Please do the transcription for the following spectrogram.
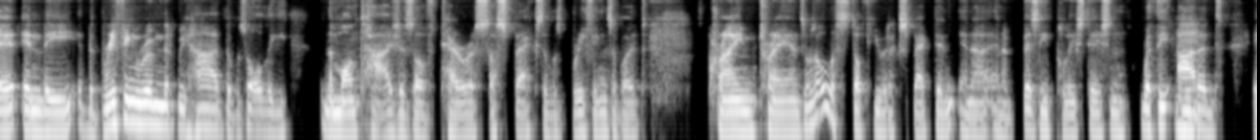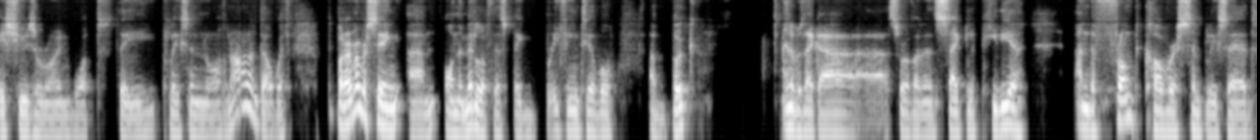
in the the briefing room that we had, there was all the the montages of terrorist suspects. There was briefings about crime trends. There was all the stuff you would expect in, in a in a busy police station with the mm. added issues around what the police in Northern Ireland dealt with. But I remember seeing um, on the middle of this big briefing table a book, and it was like a, a sort of an encyclopedia, and the front cover simply said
